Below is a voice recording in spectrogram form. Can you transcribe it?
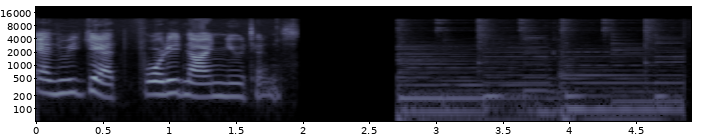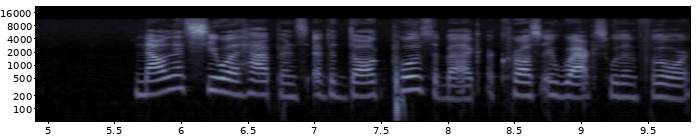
and we get 49 newtons. Now let's see what happens if the dog pulls the bag across a waxed wooden floor.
